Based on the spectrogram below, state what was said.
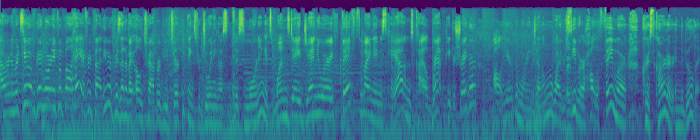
Hour number two of Good Morning Football. Hey, everybody. We're presented by Old Trapper Beef Jerky. Thanks for joining us this morning. It's Wednesday, January 5th. My name is Kay Adams, Kyle Brandt, Peter Schrager. All here. Good morning, gentlemen. Wide receiver, Hall of Famer, Cris Carter in the building.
